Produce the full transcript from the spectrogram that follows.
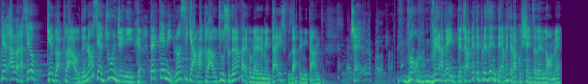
Ti- Allora, se io chiedo a Cloud, non si aggiunge Nick. Perché Nick non si chiama Cloud, giusto? Dobbiamo fare come le elementari, scusatemi tanto. Cioè, Davvero? boh, veramente, cioè, avete presente, avete la coscienza del nome?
